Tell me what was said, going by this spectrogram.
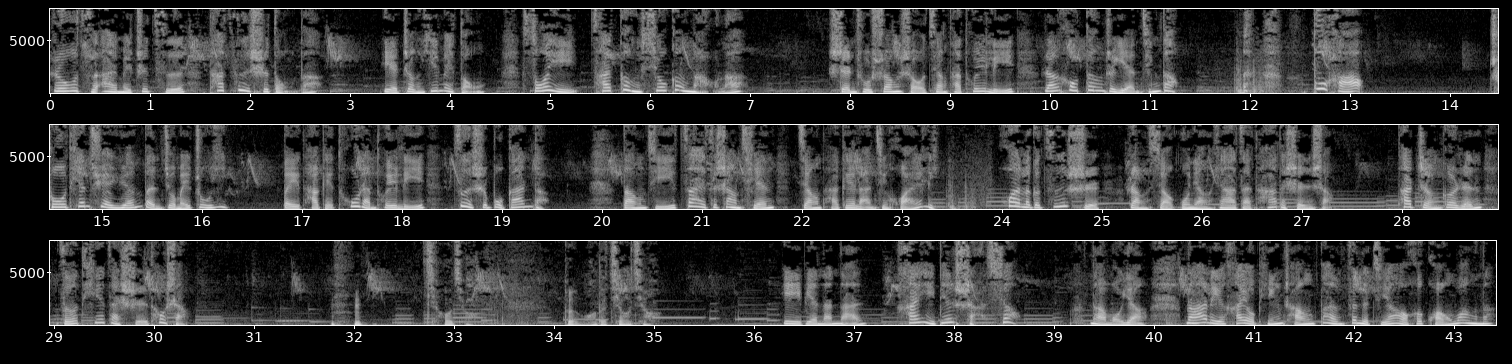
如此暧昧之词，他自是懂的，也正因为懂，所以才更羞更恼了。伸出双手将他推离，然后瞪着眼睛道：“不好！”楚天阙原本就没注意，被他给突然推离，自是不甘的，当即再次上前将他给揽进怀里，换了个姿势，让小姑娘压在他的身上，他整个人则贴在石头上。娇娇，本王的娇娇。一边喃喃，还一边傻笑，那模样哪里还有平常半分的桀骜和狂妄呢？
